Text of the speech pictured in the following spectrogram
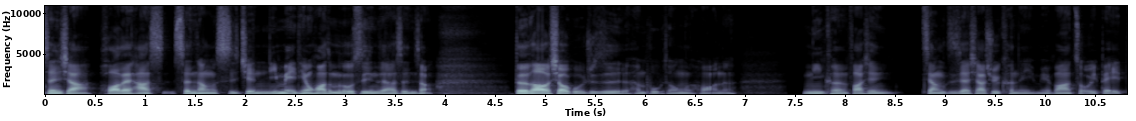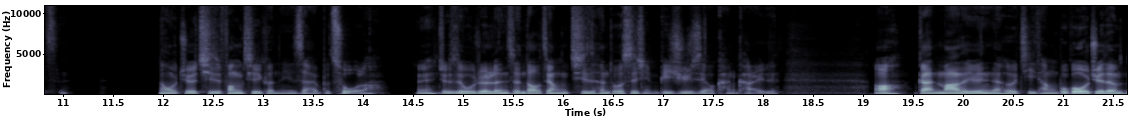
剩下花在他身上的时间，你每天花这么多时间在他身上，得到的效果就是很普通的话呢，你可能发现你这样子再下去，可能也没办法走一辈子。那我觉得其实放弃可能也是还不错啦。对，就是我觉得人生到这样，其实很多事情必须是要看开的。啊，干妈的有点在喝鸡汤，不过我觉得。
